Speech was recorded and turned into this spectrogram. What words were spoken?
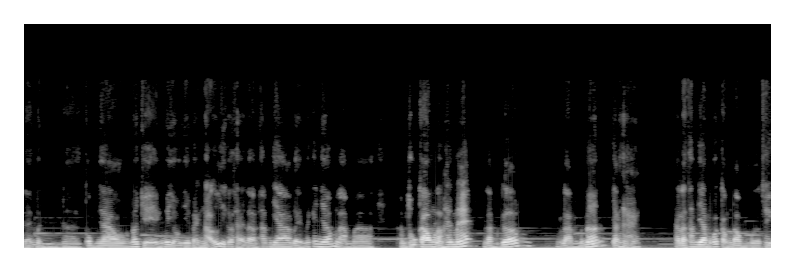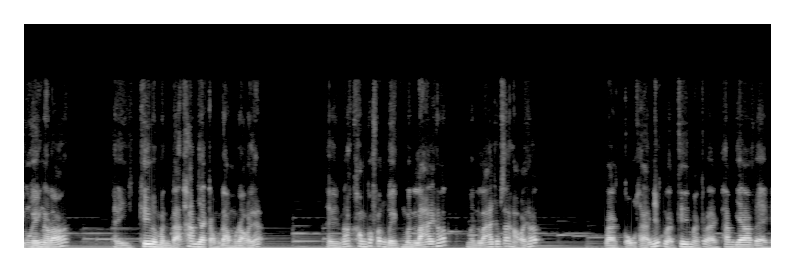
để mình ờ, cùng nhau nói chuyện. Ví dụ như bạn nữ thì có thể là tham gia về mấy cái nhóm làm ờ, làm thủ công làm hay mát, làm gốm làm nến chẳng hạn hay là tham gia một cái cộng đồng thiện nguyện nào đó. Thì khi mà mình đã tham gia cộng đồng rồi á thì nó không có phân biệt mình like hết mình like trong xã hội hết. Và cụ thể nhất là khi mà các bạn tham gia về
